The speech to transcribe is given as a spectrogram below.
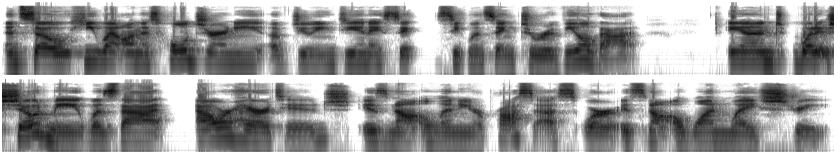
And so he went on this whole journey of doing DNA se- sequencing to reveal that. And what it showed me was that our heritage is not a linear process or it's not a one way street.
